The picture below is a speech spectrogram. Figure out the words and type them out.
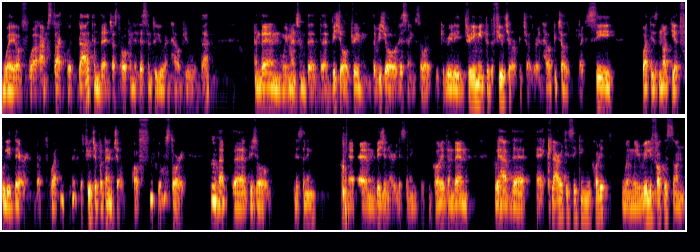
way of well i'm stuck with that and then just openly listen to you and help you with that and then we mentioned the, the visual dreaming the visual listening so we could really dream into the future of each other and help each other like see what is not yet fully there, but what like, the future potential of your story. So Mhm. that's the visual listening, um, visionary listening, we can call it. And then we have the uh, clarity seeking, we call it, when we really focus on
